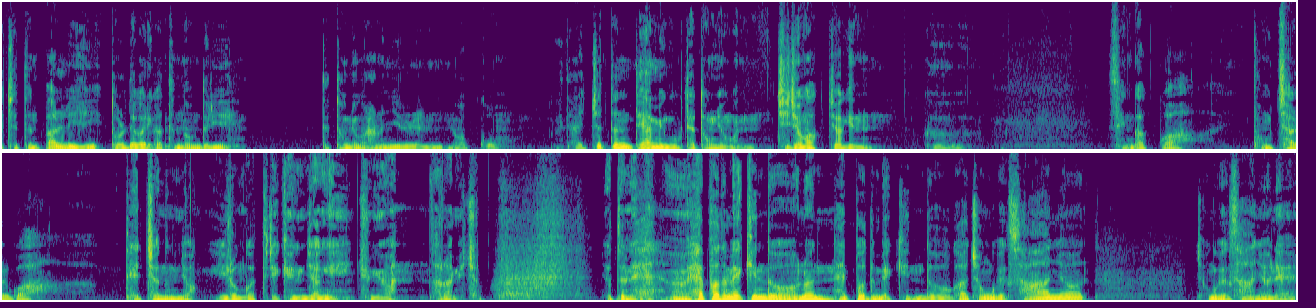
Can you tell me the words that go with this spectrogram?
어쨌든 빨리 돌대가리 같은 놈들이 대통령을 하는 일은 없고 어쨌든 대한민국 대통령은 지정학적인 그 생각과 통찰과 대처 능력 이런 것들이 굉장히 중요한 사람이죠. 여튼 해퍼드 맥킨더는 해퍼드 맥킨더가 1904년 1904년에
